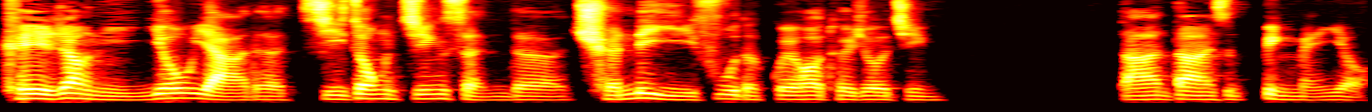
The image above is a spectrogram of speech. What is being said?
可以让你优雅的集中精神的全力以赴的规划退休金？答案当然是并没有，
